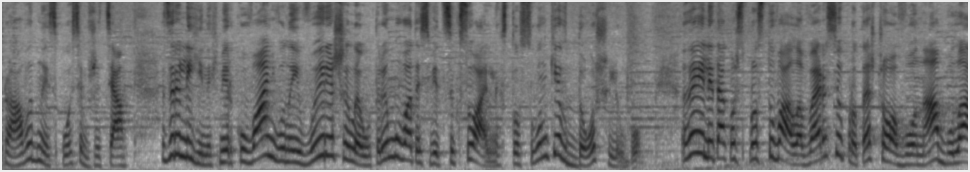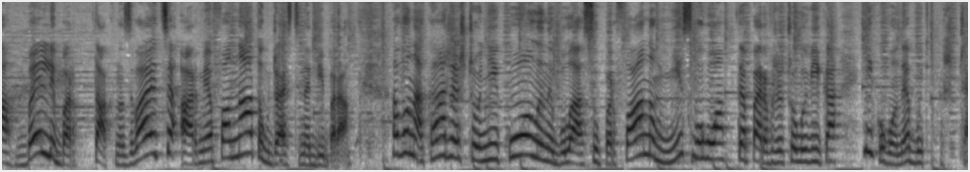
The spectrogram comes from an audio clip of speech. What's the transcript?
праведний спосіб життя. З релігійних міркувань вони вирішили утримуватись від сексуальних стосунків до шлюбу. Гейлі також спростувала версію про те, що вона була Беллібар. Так називається армія фанаток Джастіна Бібера. А вона каже, що ніколи не була суперфаном ні свого тепер вже чоловіка, ні кого-небудь ще.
